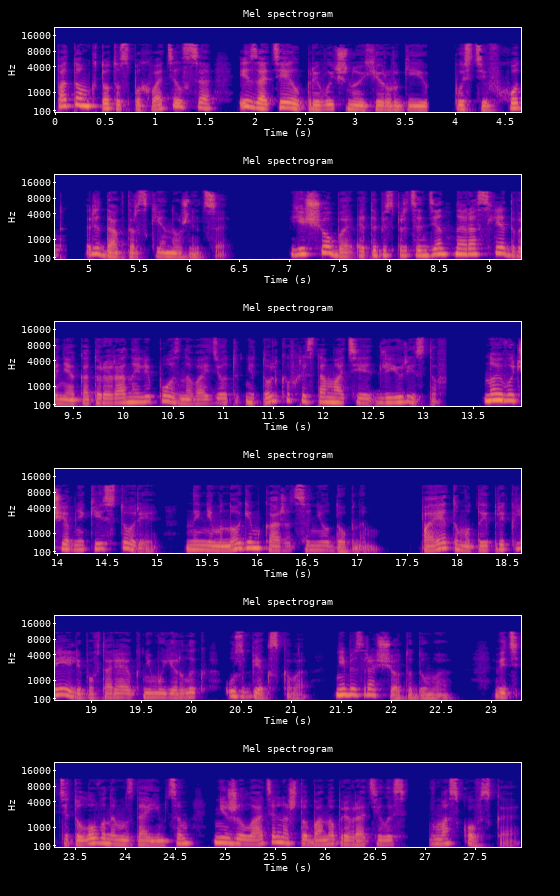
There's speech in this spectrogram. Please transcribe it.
Потом кто-то спохватился и затеял привычную хирургию, пустив в ход редакторские ножницы. Еще бы, это беспрецедентное расследование, которое рано или поздно войдет не только в хрестоматии для юристов, но и в учебники истории, ныне многим кажется неудобным. Поэтому-то и приклеили, повторяю, к нему ярлык узбекского, не без расчета, думаю. ведь титулованным мздоимцам нежелательно, чтобы оно превратилось в московское,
